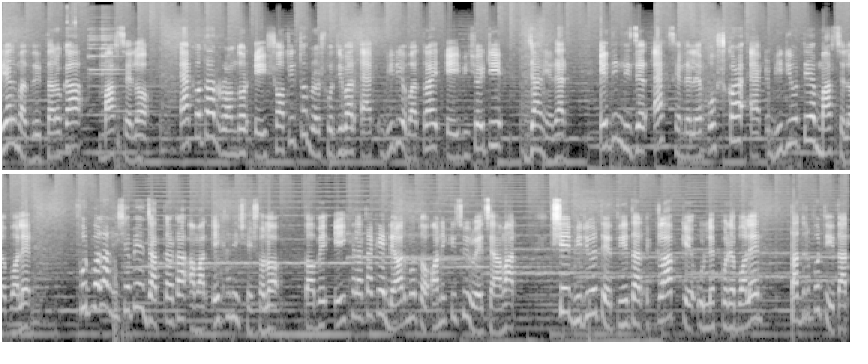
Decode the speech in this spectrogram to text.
রিয়াল মাদ্রিদ তারকা মার্সেলো। একতার রন্দর এই সতীর্থ বৃহস্পতিবার এক ভিডিও বার্তায় এই বিষয়টি জানিয়ে দেন। এদিন নিজের এক স্যান্ডেলে পোস্ট করা এক ভিডিওতে মার্সেলো বলেন, ফুটবলার হিসেবে যাত্রাটা আমার এখানেই শেষ হলো। তবে এই খেলাটাকে দেওয়ার মতো অনেক কিছুই রয়েছে আমার। সেই ভিডিওতে তিনি তার ক্লাবকে উল্লেখ করে বলেন, তাদের প্রতি তার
